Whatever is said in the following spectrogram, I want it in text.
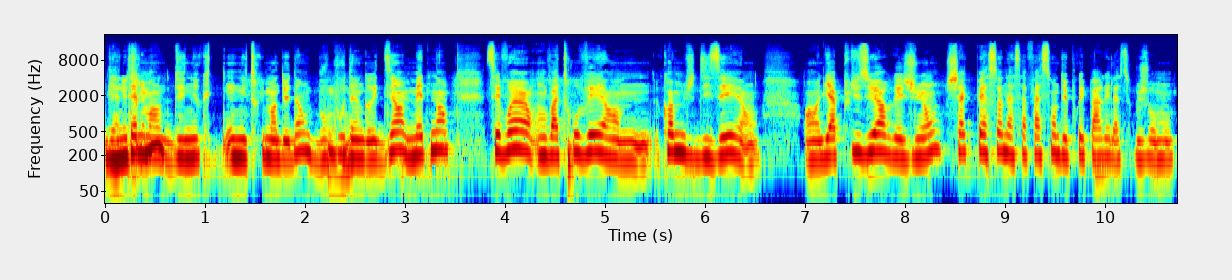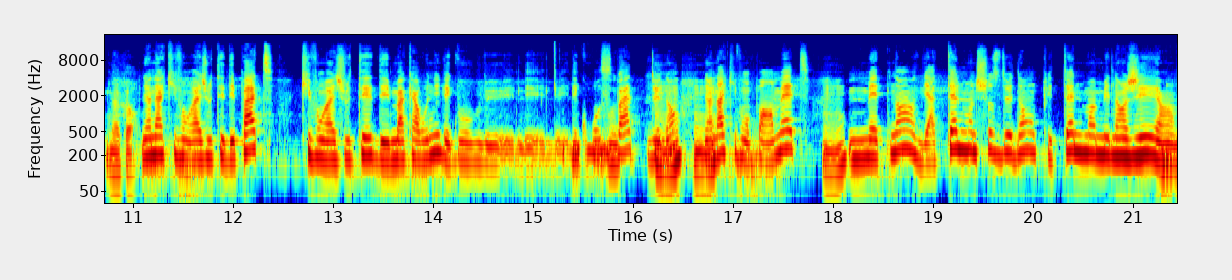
il y a nutriments. tellement de nu- nutriments dedans, beaucoup Mhm. d'ingrédients. Maintenant, c'est vrai, on va trouver, en- comme je disais, en- en- il y a plusieurs régions. Chaque personne a sa façon de préparer la soupe jaumon. D'accord. Il y en a qui vont rajouter des pâtes, qui vont rajouter des macaronis, les, gros- les, les- les- les grosses pâtes dedans. Mhm, Il y en a qui vont pas en mettre. Mhm. Maintenant, il y a tellement de choses dedans, on peut tellement mélanger. hein.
